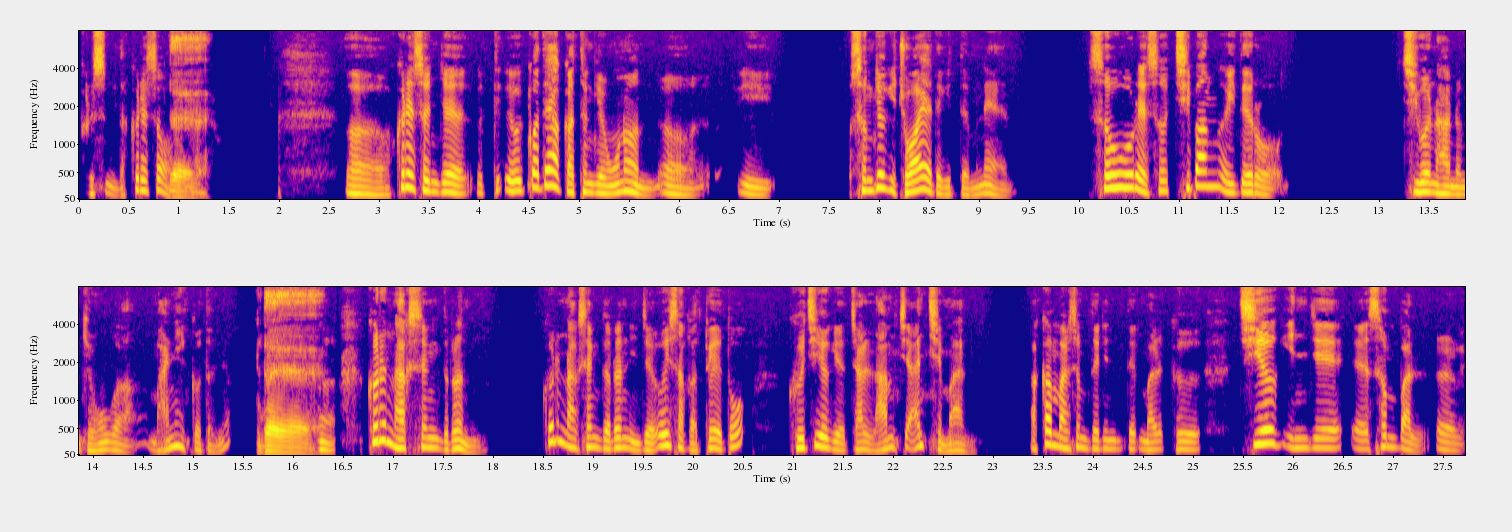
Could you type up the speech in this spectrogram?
그렇습니다. 그래서 네. 어, 그래서 이제 의과대학 같은 경우는 어, 이 성적이 좋아야 되기 때문에 서울에서 지방 의대로 지원하는 경우가 많이 있거든요. 네. 그런 학생들은 그런 학생들은 이제 의사가 돼도 그 지역에 잘 남지 않지만 아까 말씀드린 말그 지역 인재 선발 어,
